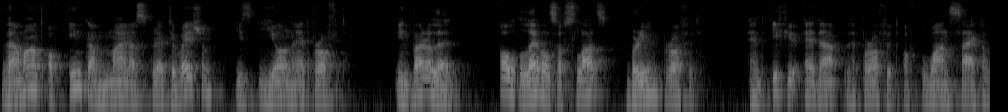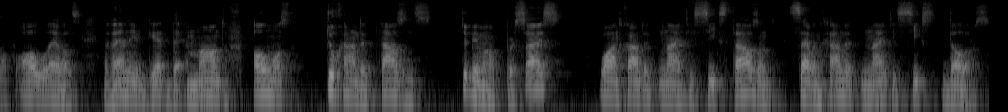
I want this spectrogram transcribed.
The amount of income minus reactivation is your net profit. In parallel, all levels of slots bring profit. And if you add up the profit of one cycle of all levels, then you get the amount of almost 200 thousands to be more precise, $196,796.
